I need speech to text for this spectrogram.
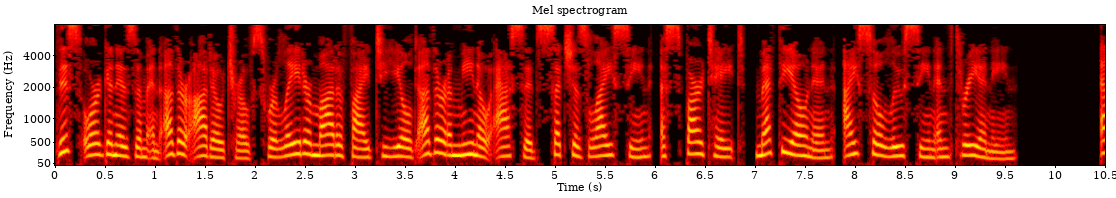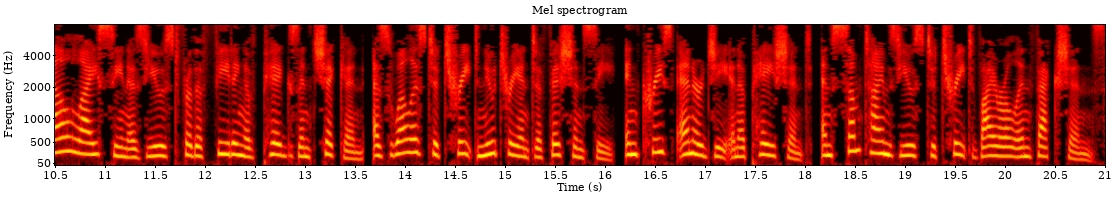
this organism and other autotrophs were later modified to yield other amino acids such as lysine, aspartate, methionine, isoleucine and threonine. L-lysine is used for the feeding of pigs and chicken, as well as to treat nutrient deficiency, increase energy in a patient, and sometimes used to treat viral infections.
